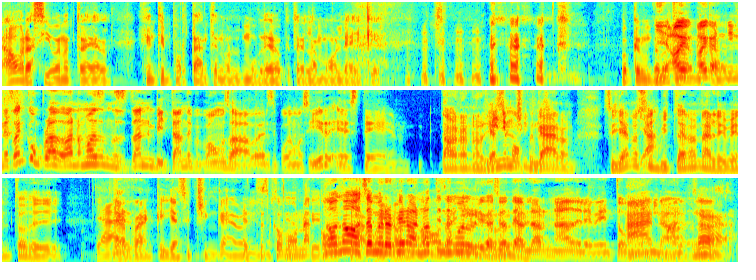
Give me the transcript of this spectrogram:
ahora sí van a traer gente importante, no el mugrero que trae la mole ahí que porque nunca Y, nos han oigan, ni nos han comprado, ah, nomás nos están invitando y pues vamos a ver si podemos ir. Este, No, no, no, ya Mínimo se chingaron. Si ya nos Ya. invitaron al evento de, Ya, de arranque, ya se chingaron. y Esto es como una que- cosa. no, no, o sea, me güey, no refiero a no a tenemos la obligación de hablar nada del evento Ah, bien ni no, mal. o sea.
